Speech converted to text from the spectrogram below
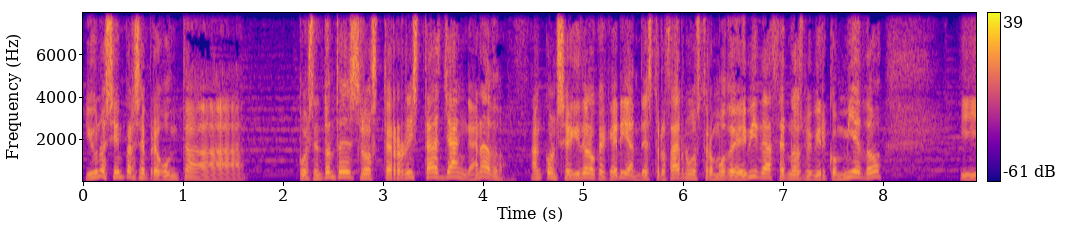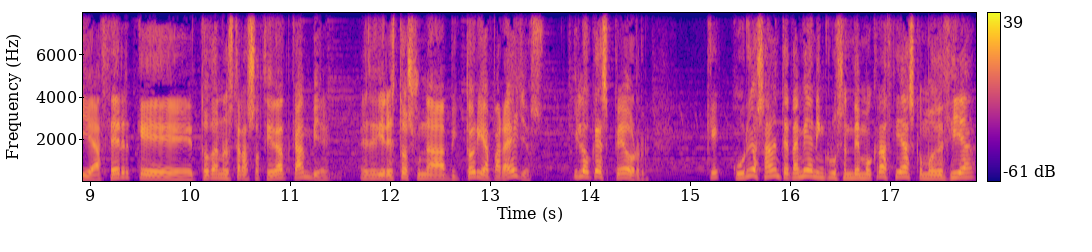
Y uno siempre se pregunta, pues entonces los terroristas ya han ganado, han conseguido lo que querían, destrozar nuestro modo de vida, hacernos vivir con miedo y hacer que toda nuestra sociedad cambie. Es decir, esto es una victoria para ellos. Y lo que es peor, que curiosamente también, incluso en democracias, como decía,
